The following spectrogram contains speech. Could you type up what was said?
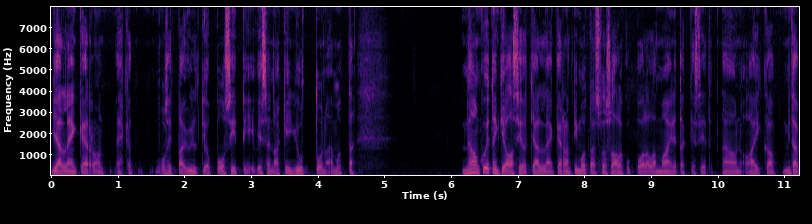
jälleen kerran ehkä osittain yltiöpositiivisenakin juttuna, mutta nämä on kuitenkin asioita jälleen kerran. Timo taisi alkupuolella mainitakin siitä, että nämä on aika, mitä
